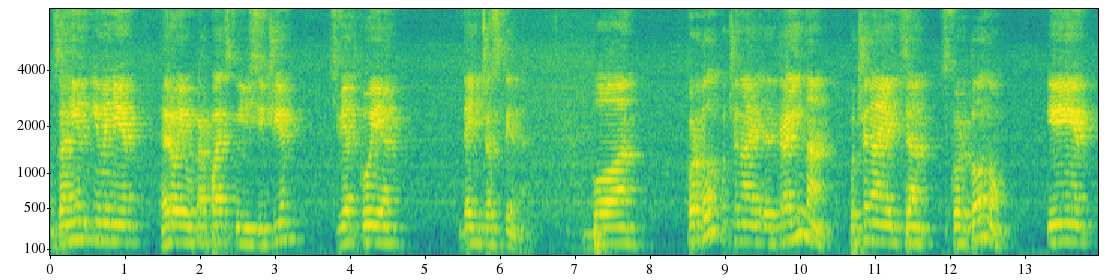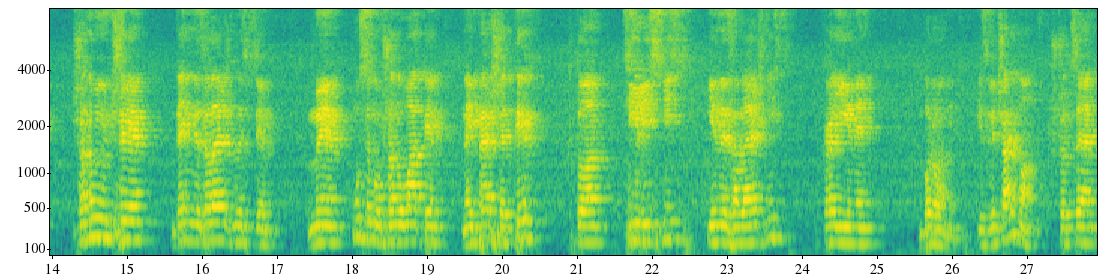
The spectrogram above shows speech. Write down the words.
загін імені Героїв Карпатської Січі святкує День частини. Бо кордон починає, е, країна починається з кордону, і шануючи День Незалежності, ми мусимо вшанувати найперше тих, хто цілісність і незалежність країни боронить. І звичайно, що це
